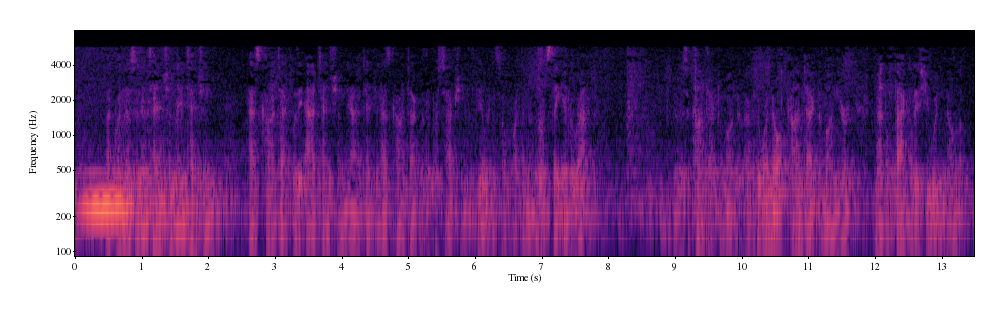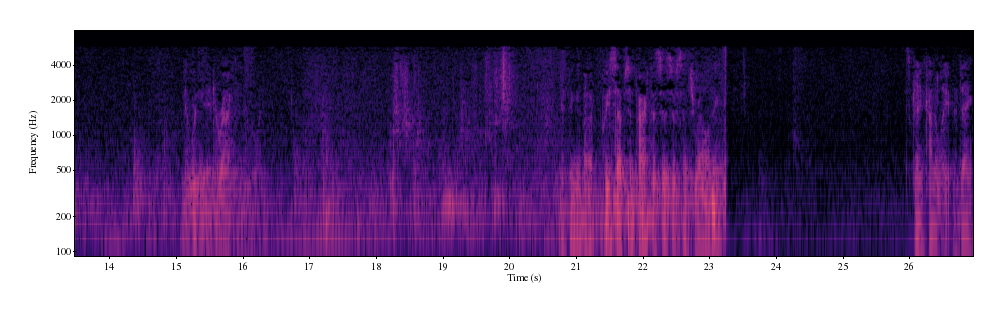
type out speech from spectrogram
Like when there's an intention, the intention has contact with the attention, the attention has contact with the perception, the feeling, and so forth. In other words, they interact. And there's a contact among them. If there were no contact among your mental faculties, you wouldn't know them. They wouldn't interact in any way. Anything about precepts and practices of sensuality? It's getting kind of late in the day.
